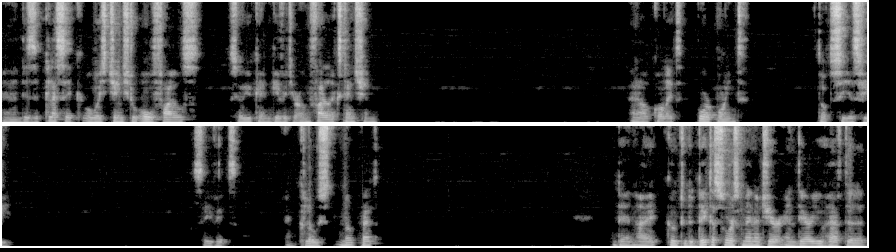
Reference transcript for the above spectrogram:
And this is a classic, always change to all files. So you can give it your own file extension. And I'll call it pourpoint.csv save it and close notepad. Then I go to the data source manager and there you have the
